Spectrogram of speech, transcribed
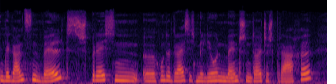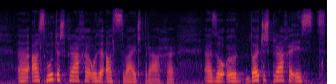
In der ganzen Welt sprechen äh, 130 Millionen Menschen deutsche Sprache äh, als Muttersprache oder als Zweitsprache. Also äh, deutsche Sprache ist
